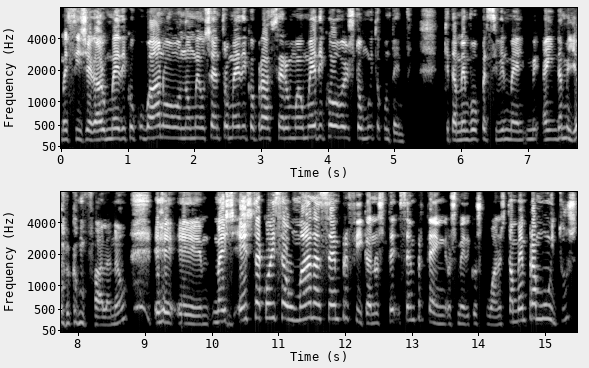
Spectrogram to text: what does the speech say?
Mas se chegar um médico cubano no meu centro médico para ser o meu médico, estou muito contente. Que também vou perceber me, ainda melhor como fala, não? É, é, mas esta coisa humana sempre fica, nos te, sempre tem os médicos cubanos. Também para muitos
